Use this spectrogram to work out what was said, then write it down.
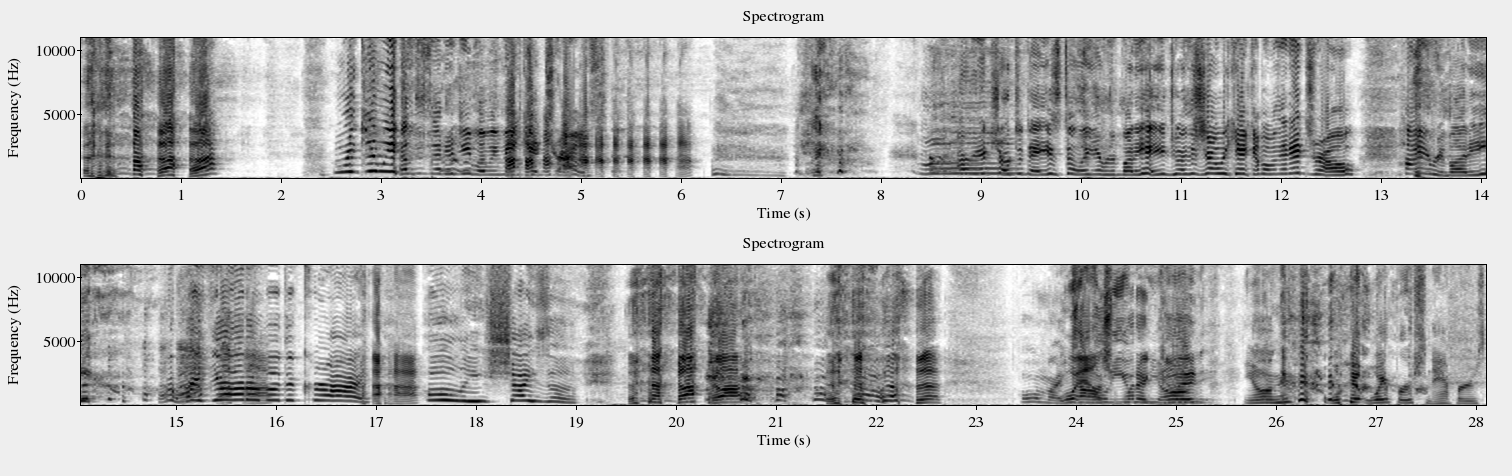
telling everybody, "Hey, enjoy the show." We can't come up with an intro. Hi, everybody. oh my god, I'm about to cry. Holy shiza. oh my Well, gosh, what a young- good. Young whi- whippersnappers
